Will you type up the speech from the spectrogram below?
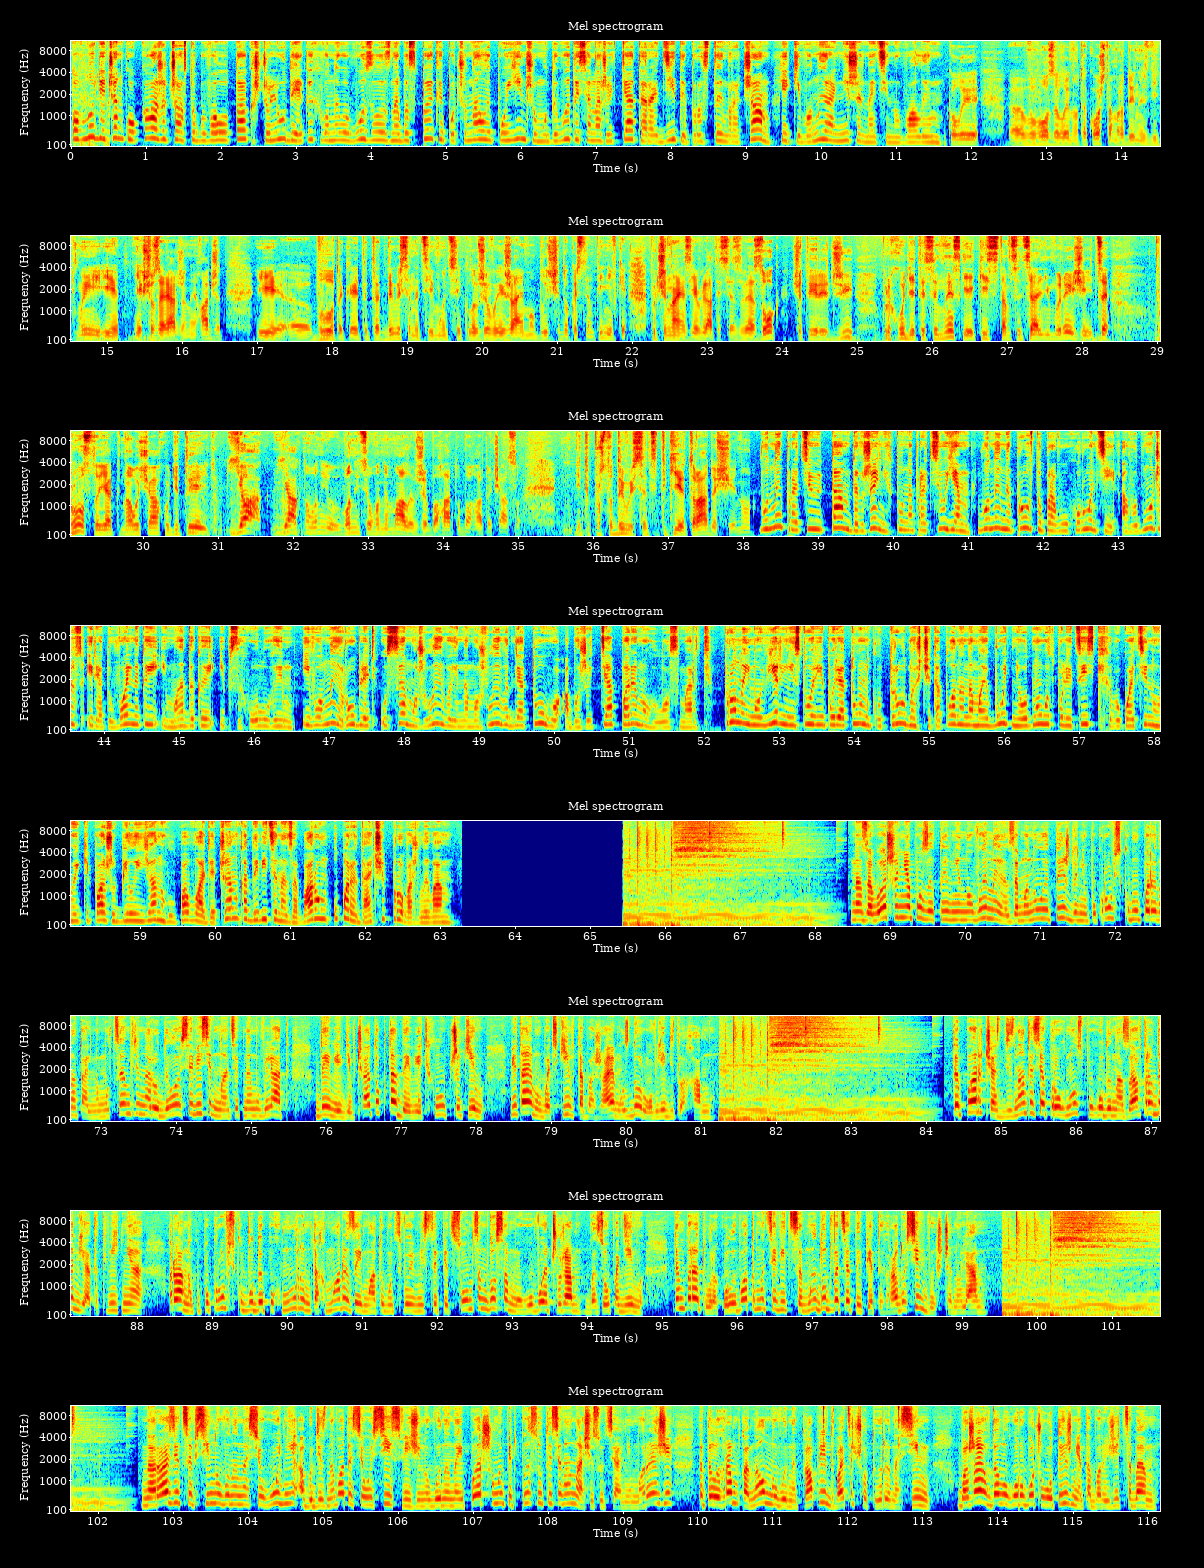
Павло Дяченко каже, часто бувало так, що люди, яких вони вивозили з небезпеки, починали по-іншому дивитися на життя та радіти простим речам, які вони раніше не цінували. коли е, вивозили ну, також там родини з дітьми, і якщо заряджений гаджет, і е, було таке, ти так дивишся на ці емоції, коли вже виїжджаємо ближче до Костянтинівки, починає з'являтися зв'язок 4G, приходять смс, якісь там соціальні мережі, і це. Просто як на очах у дітей, як, як? Ну вони, вони цього не мали вже багато-багато часу. І ти просто дивишся, це такі радощі. Ну. Вони працюють там, де вже ніхто не працює. Вони не просто правоохоронці, а водночас і рятувальники, і медики, і психологи. І вони роблять усе можливе і неможливе для того, аби життя перемогло смерть. Про неймовірні історії порятунку, труднощі та плани на майбутнє одного з поліцейських евакуаційного екіпажу Білий Янгул Павла Дяченка дивіться незабаром у передачі про важливе. На завершення позитивні новини. За минулий тиждень у Покровському перинатальному центрі народилося 18 немовлят, 9 дівчаток та 9 хлопчиків. Вітаємо батьків та бажаємо здоров'я дітлахам. Тепер час дізнатися прогноз погоди на завтра, 9 квітня. Ранок у Покровську буде похмурим та хмари займатимуть своє місце під сонцем до самого вечора, без опадів. Температура коливатиметься від 7 до 25 градусів вище нуля. Наразі це всі новини на сьогодні. Аби дізнаватися усі свіжі новини найпершими, підписуйтеся на наші соціальні мережі та телеграм-канал Новини Капрі 24 на 7. Бажаю вдалого робочого тижня та бережіть себе.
